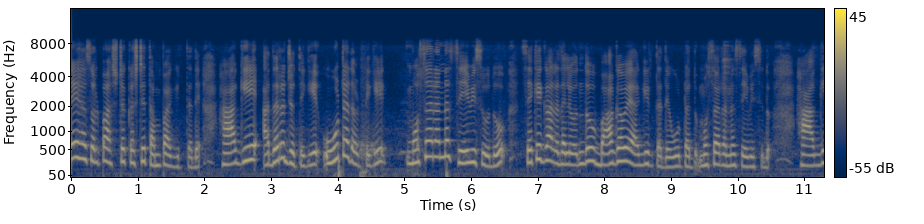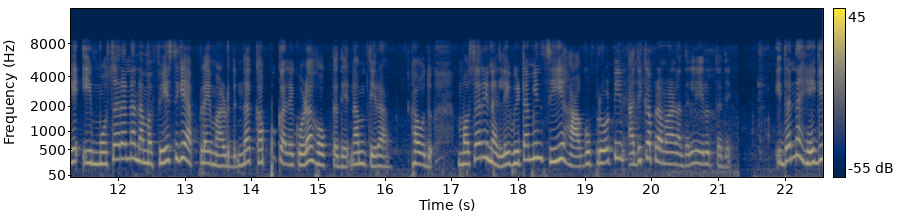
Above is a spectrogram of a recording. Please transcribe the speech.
ದೇಹ ಸ್ವಲ್ಪ ಅಷ್ಟಕ್ಕಷ್ಟೇ ತಂಪಾಗಿರ್ತದೆ. ಹಾಗೆಯೇ ಅದರ ಜೊತೆಗೆ ಊಟದೊಟ್ಟಿಗೆ ಮೊಸರನ್ನು ಸೇವಿಸುವುದು ಸೆಕೆಗಾಲದಲ್ಲಿ ಒಂದು ಭಾಗವೇ ಆಗಿರ್ತದೆ ಊಟದ್ದು, ಮೊಸರನ್ನು ಸೇವಿಸುವುದು. ಹಾಗೆ ಈ ಮೊಸರನ್ನು ನಮ್ಮ ಫೇಸಿಗೆ ಅಪ್ಲೈ ಮಾಡೋದ್ರಿಂದ ಕಪ್ಪು ಕಲೆ ಕೂಡ ಹೋಗ್ತದೆ, ನಂಬ್ತೀರಾ? ಹೌದು, ಮೊಸರಿನಲ್ಲಿ ವಿಟಮಿನ್ ಸಿ ಹಾಗೂ ಪ್ರೋಟೀನ್ ಅಧಿಕ ಪ್ರಮಾಣದಲ್ಲಿ ಇರುತ್ತದೆ. ಇದನ್ನು ಹೇಗೆ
